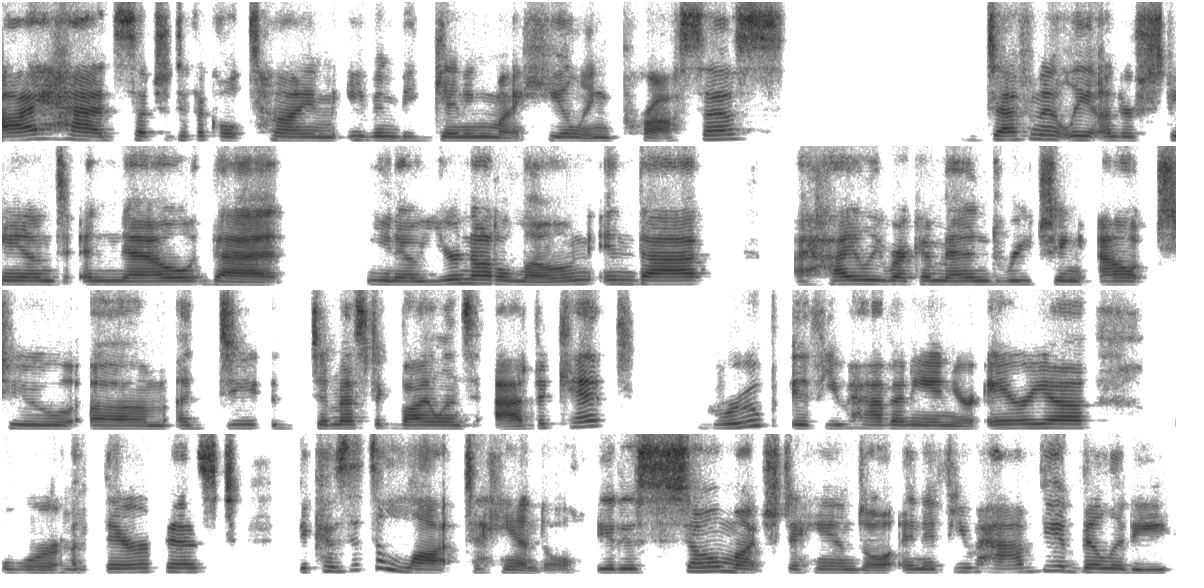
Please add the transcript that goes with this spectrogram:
I had such a difficult time even beginning my healing process. Definitely understand and know that, you know, you're not alone in that. I highly recommend reaching out to um, a d- domestic violence advocate group if you have any in your area or mm-hmm. a therapist because it's a lot to handle. It is so much to handle. And if you have the ability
